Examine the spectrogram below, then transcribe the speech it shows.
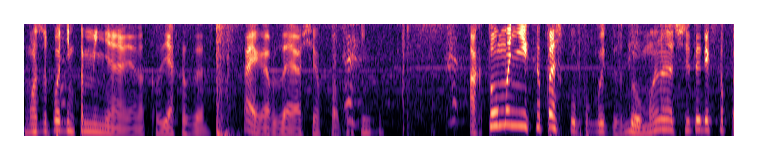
Може потім поміняю, я, хз. Хай капзда, я вообще впав, прикиньте. А хто мені хпшку погодьте збив? У мене 4 хп.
